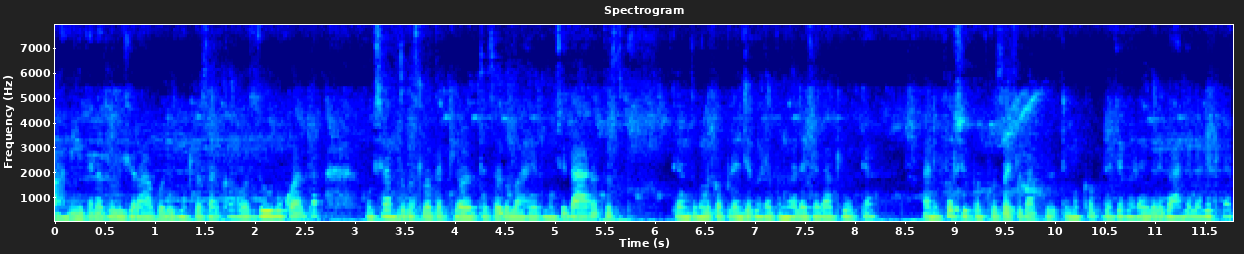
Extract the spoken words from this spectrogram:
आणि त्याला थोडीशी रागवली म्हटलं सारखा आवाज जाऊ नको आता. मग शांत बसला होता खेळत त्याचा तो बाहेर म्हणजे दारातच त्यानंतर मला कपड्यांच्या घड्या पण घालायच्या बाकी होत्या. आणि फरशी पण पुसायची बाकी होती. मग कपड्यांच्या घड्या वगैरे घालायला घेतल्या.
